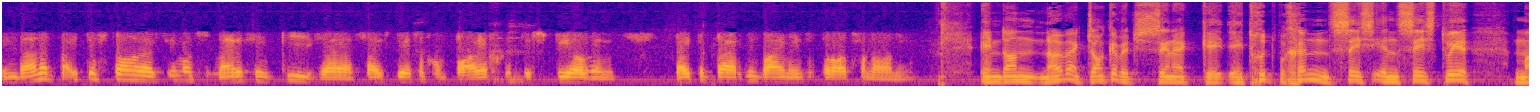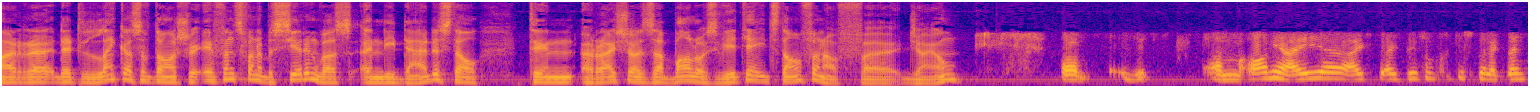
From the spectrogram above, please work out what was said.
En dan 'n buitestander is iemand soos Madison Keys, uh, sy is besig om baie goed te speel en buiteperd nie baie mense praat van haar nie. En dan Novak Djokovic sê ek het, het goed begin 6-1 6-2, maar uh, dit lyk asof daar so effens van 'n besering was in die derde stel teen Raisha Zabalos. Weet jy iets daarvan af, uh, Jael? Ehm um, Anie hy uh, hy hy dis om goed te speel. Ek dink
